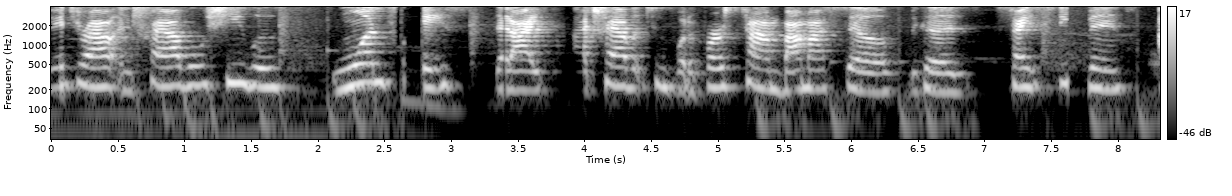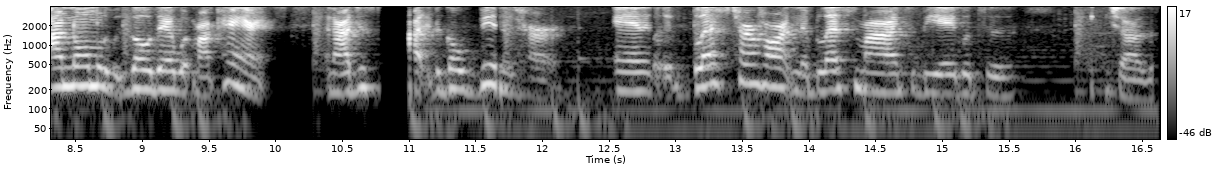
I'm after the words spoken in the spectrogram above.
venture out and travel, she was one place that I I traveled to for the first time by myself because St. Stephen, I normally would go there with my parents, and I just decided to go visit her. And it blessed her heart and it blessed mine to be able to each other.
